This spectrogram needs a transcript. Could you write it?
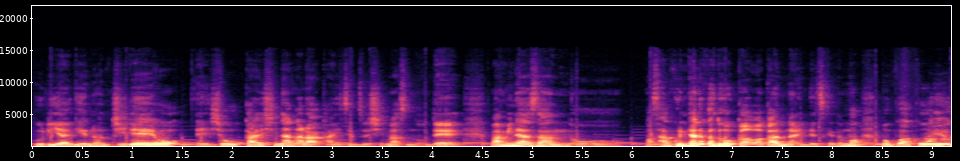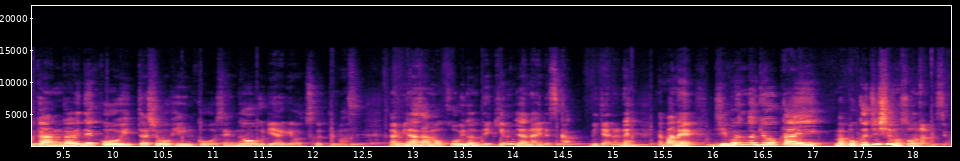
売上の事例を、え紹介しながら解説しますので、まあ、皆さんのまあ、参考になるかどうかはわかんないんですけども、僕はこういう考えでこういった商品構成の売り上げを作ってます。皆さんもこういうのできるんじゃないですかみたいなね。やっぱね、自分の業界、まあ僕自身もそうなんですよ。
